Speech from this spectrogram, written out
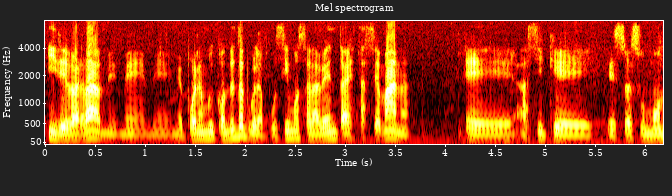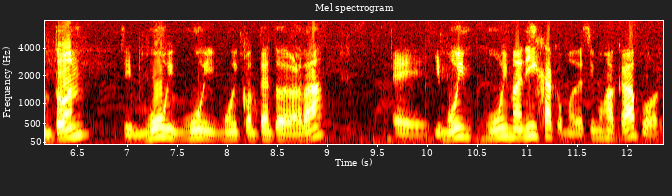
y de verdad me, me, me, pone muy contento porque la pusimos a la venta esta semana. Eh, así que eso es un montón. Estoy muy, muy, muy contento de verdad. Eh, y muy, muy manija, como decimos acá, por,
